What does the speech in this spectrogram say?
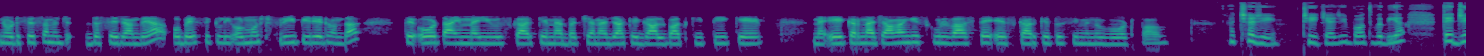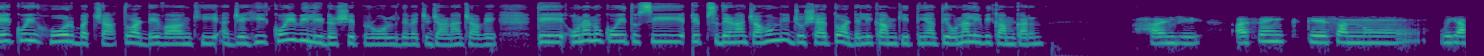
ਨੋਟਿਸਸ ਸਾਨੂੰ ਦੱਸੇ ਜਾਂਦੇ ਆ। ਉਹ ਬੇਸਿਕਲੀ ਆਲਮੋਸਟ ਫ੍ਰੀ ਪੀਰੀਅਡ ਹੁੰਦਾ ਤੇ ਉਹ ਟਾਈਮ ਮੈਂ ਯੂਜ਼ ਕਰਕੇ ਮੈਂ ਬੱਚਿਆਂ ਨਾਲ ਜਾ ਕੇ ਗੱਲਬਾਤ ਕੀਤੀ ਕਿ ਮੈਂ ਇਹ ਕਰਨਾ ਚਾਹਾਂਗੀ ਸਕੂਲ ਵਾਸਤੇ ਇਸ ਕਰਕੇ ਤੁਸੀਂ ਮੈਨੂੰ ਵੋਟ ਪਾਓ। ਅੱਛਾ ਜੀ। ਠੀਕ ਹੈ ਜੀ, ਬਹੁਤ ਵਧੀਆ। ਤੇ ਜੇ ਕੋਈ ਹੋਰ ਬੱਚਾ ਤੁਹਾਡੇ ਵਾਂਗ ਹੀ ਅਜਿਹੀ ਕੋਈ ਵੀ ਲੀਡਰਸ਼ਿਪ ਰੋਲ ਦੇ ਵਿੱਚ ਜਾਣਾ ਚਾਵੇ, ਤੇ ਉਹਨਾਂ ਨੂੰ ਕੋਈ ਤੁਸੀਂ ਟਿਪਸ ਦੇਣਾ ਚਾਹੋਗੇ ਜੋ ਸ਼ਾਇਦ ਤੁਹਾਡੇ ਲਈ ਕੰਮ ਕੀਤੀਆਂ ਤੇ ਉਹਨਾਂ ਲਈ ਵੀ ਕੰਮ ਕਰਨ? ਹਾਂਜੀ ਆਈ ਥਿੰਕ ਕਿ ਸਾਨੂੰ we have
